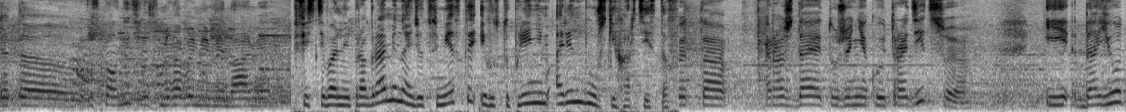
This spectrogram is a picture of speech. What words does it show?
это исполнители с мировыми именами. В фестивальной программе найдется место и выступлением оренбургских артистов. Это рождает уже некую традицию и дает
